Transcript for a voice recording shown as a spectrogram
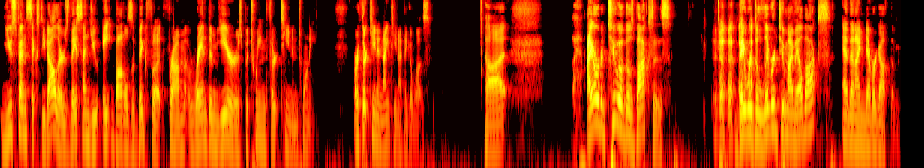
you spend $60, they send you eight bottles of Bigfoot from random years between 13 and 20. Or 13 and 19, I think it was. Uh, I ordered two of those boxes. They were delivered to my mailbox, and then I never got them.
